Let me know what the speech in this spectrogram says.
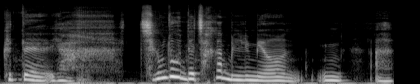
그때, 야, 지금도 근데 차가 밀리면, 음, 아,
